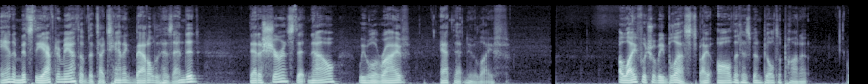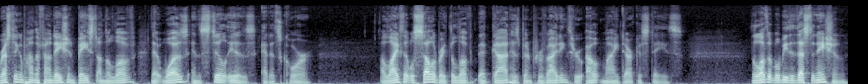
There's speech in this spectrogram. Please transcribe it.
And amidst the aftermath of the titanic battle that has ended, that assurance that now we will arrive at that new life a life which will be blessed by all that has been built upon it, resting upon the foundation based on the love that was and still is at its core. A life that will celebrate the love that God has been providing throughout my darkest days. The love that will be the destination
